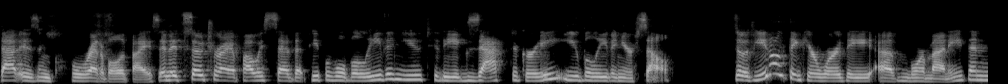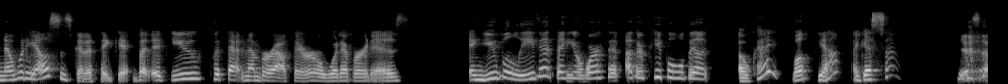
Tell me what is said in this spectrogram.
That is incredible advice. And it's so true. I've always said that people will believe in you to the exact degree you believe in yourself. So if you don't think you're worthy of more money, then nobody else is going to think it. But if you put that number out there or whatever it is, and you believe it that you're worth it, other people will be like, okay, well, yeah, I guess so. Yeah. So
